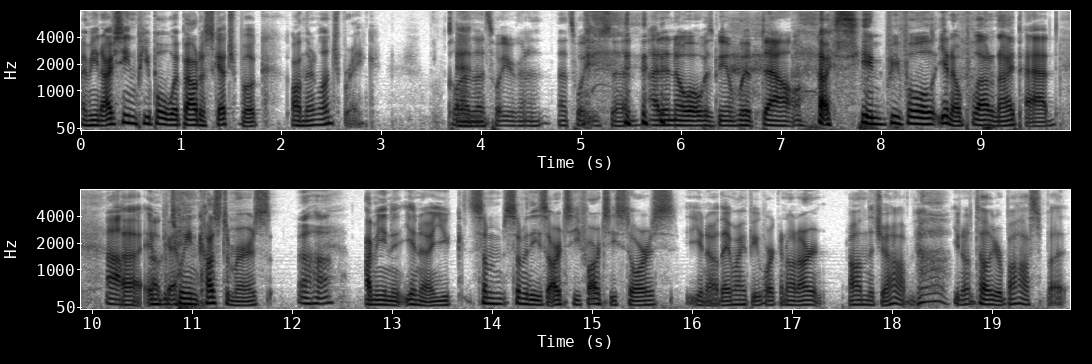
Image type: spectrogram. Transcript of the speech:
I mean, I've seen people whip out a sketchbook on their lunch break. glad and- that's what you're gonna that's what you said i didn't know what was being whipped out I've seen people, you know, pull out an iPad ah, uh, in okay. between customers. uh-huh I mean, you know, you some some of these artsy fartsy stores, you know, they might be working on art on the job. You don't tell your boss, but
